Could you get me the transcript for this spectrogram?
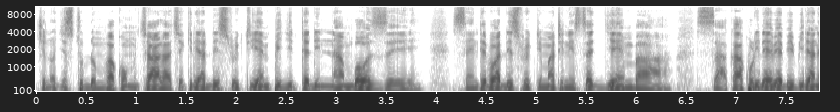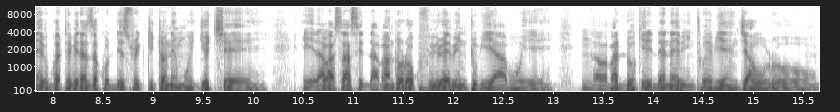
Kino kisitudde omubaka omukyala akiikirira disitulikiti y'empigi tedi nambooze ssentebe wa disitulikiti martin sejjemba saako akulira ebyebibira n'ebigwa tebiraze ku disitulikiti tone mujjuke era basaasidde abantu olw'okufiirwa ebintu byabwe nga babadduukiridde n'ebintu eby'enjawulo.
